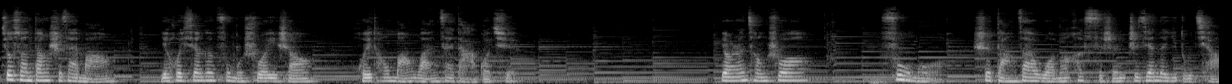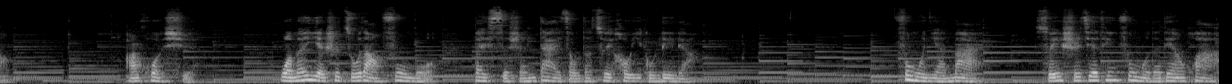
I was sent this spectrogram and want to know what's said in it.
就算当时在忙，也会先跟父母说一声，回头忙完再打过去。有人曾说，父母是挡在我们和死神之间的一堵墙，而或许，我们也是阻挡父母被死神带走的最后一股力量。父母年迈，随时接听父母的电话，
